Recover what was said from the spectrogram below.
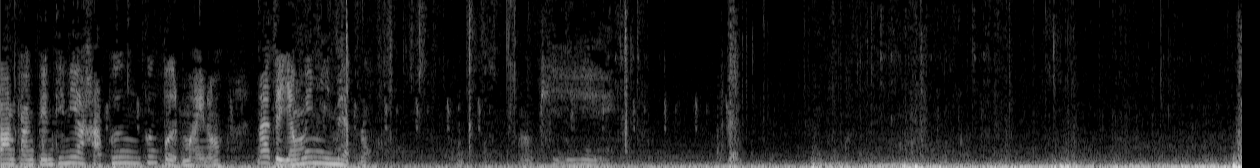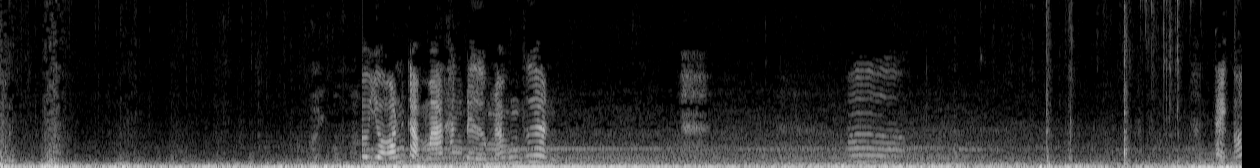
ลานกลางเต็นท์ที่เนี่ยค่ะเพิ่งเพิ่งเปิดใหม่เนาะน่าจะยังไม่มีแมปหรอก โอเค โย้อนกลับมาทางเดิมนะเพื่อนๆเออแต่ก็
